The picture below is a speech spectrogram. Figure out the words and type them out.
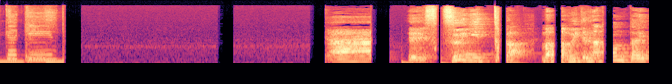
カキンあー、えー、ついに、とか、まあ、向いてるな。本体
